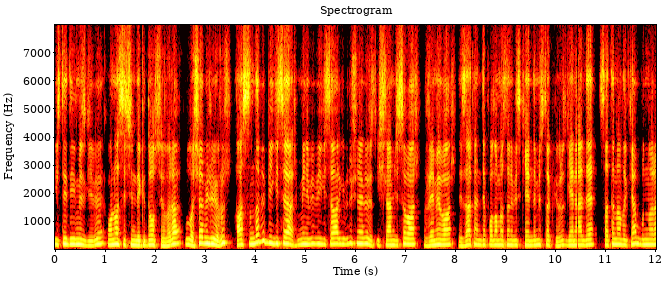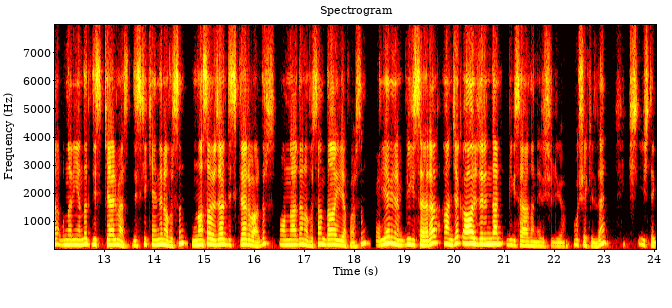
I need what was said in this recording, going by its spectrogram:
istediğimiz gibi o NAS içindeki dosyalara ulaşabiliyoruz. Aslında bir bilgisayar, mini bir bilgisayar gibi düşünebiliriz. İşlemcisi var, RAM'i var. E zaten depolamasını biz kendimiz takıyoruz. Genelde satın alırken bunlara bunların yanında disk gelmez. Diski kendin alırsın. NASA özel diskler vardır. Onlardan alırsan daha iyi yaparsın. Hı hı. Diyebilirim bilgisayara ancak ağ üzerinden bilgisayardan erişiliyor. O şekilde. İşte, işte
